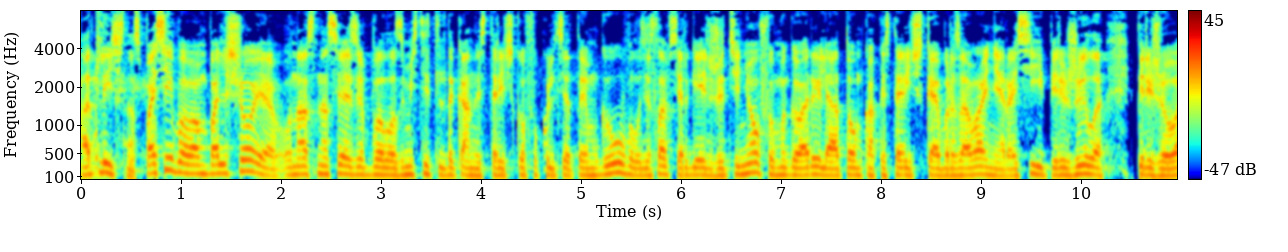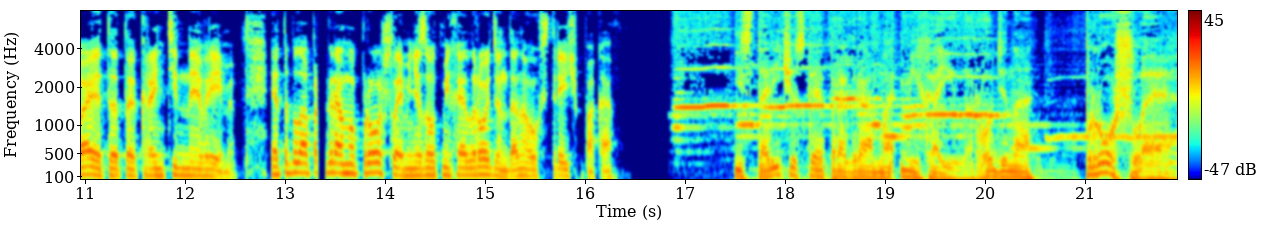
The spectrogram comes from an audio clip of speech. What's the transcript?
Отлично, спасибо вам большое. У нас на связи был заместитель декана исторического факультета МГУ Владислав Сергеевич Житинев, и мы говорили о том, как историческое образование России пережило, переживает это карантинное время. Это была программа «Прошлое». Меня зовут Михаил Родин. До новых встреч. Пока. Историческая программа Михаила Родина «Прошлое».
